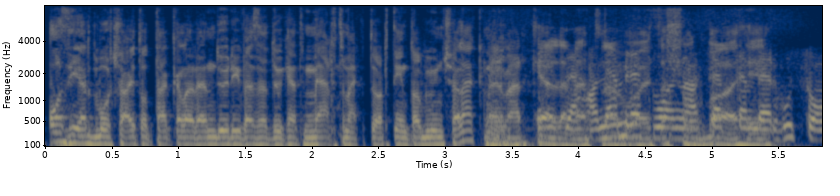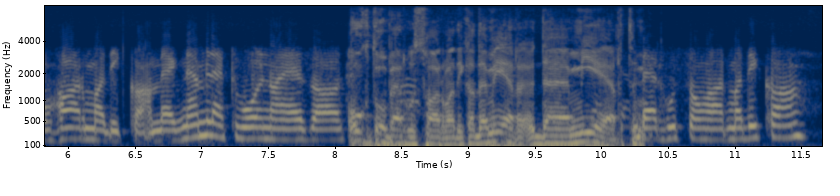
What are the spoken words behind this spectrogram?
azért bocsájtották el a rendőri vezetőket, mert megtörtént a bűncselekmény? mert már Nézze, ha kellemetlen nem lett a volna balhé. szeptember 23-a, meg nem lett volna ez a Október 23-a, de miért? De miért? szeptember 23-a,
